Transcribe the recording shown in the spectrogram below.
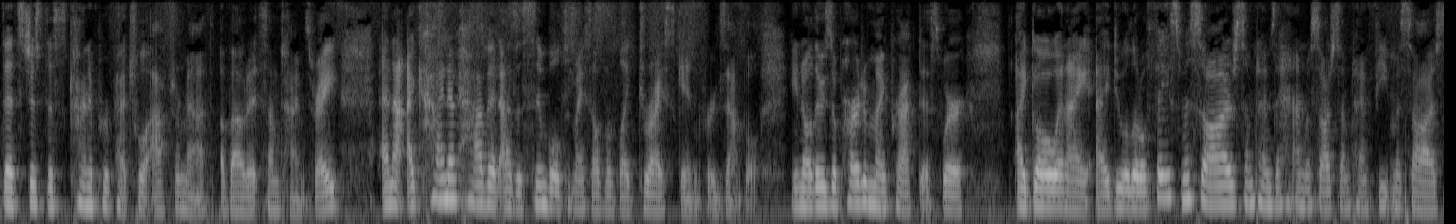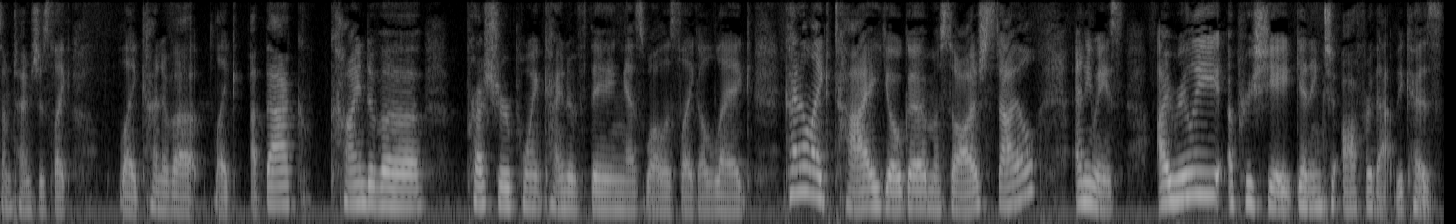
that's just this kind of perpetual aftermath about it sometimes, right? And I, I kind of have it as a symbol to myself of like dry skin, for example. You know, there's a part of my practice where I go and I, I do a little face massage, sometimes a hand massage, sometimes feet massage, sometimes just like like kind of a like a back kind of a pressure point kind of thing as well as like a leg kind of like thai yoga massage style anyways i really appreciate getting to offer that because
